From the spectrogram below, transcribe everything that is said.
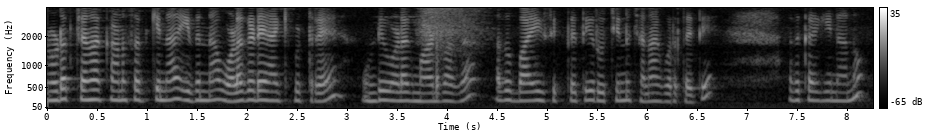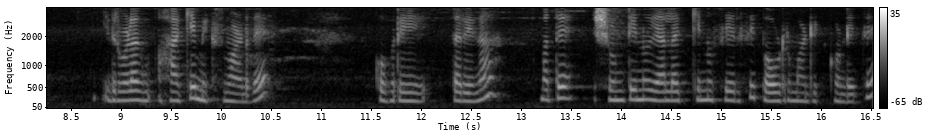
ನೋಡೋಕ್ಕೆ ಚೆನ್ನಾಗಿ ಕಾಣಿಸೋದ್ಕಿಂತ ಇದನ್ನು ಒಳಗಡೆ ಹಾಕಿಬಿಟ್ರೆ, ಉಂಡೆ ಒಳಗೆ ಮಾಡುವಾಗ ಅದು ಬಾಯಿಗೆ ಸಿಗ್ತೈತಿ, ರುಚಿನೂ ಚೆನ್ನಾಗಿ ಬರ್ತೈತಿ. ಅದಕ್ಕಾಗಿ ನಾನು ಇದ್ರೊಳಗೆ ಹಾಕಿ ಮಿಕ್ಸ್ ಮಾಡಿದೆ. ಕೊಬ್ಬರಿ ತರಿನ ಮತ್ತು ಶುಂಠಿನೂ ಏಲಕ್ಕಿನೂ ಸೇರಿಸಿ ಪೌಡ್ರ್ ಮಾಡಿಟ್ಕೊಂಡಿದ್ದೆ.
